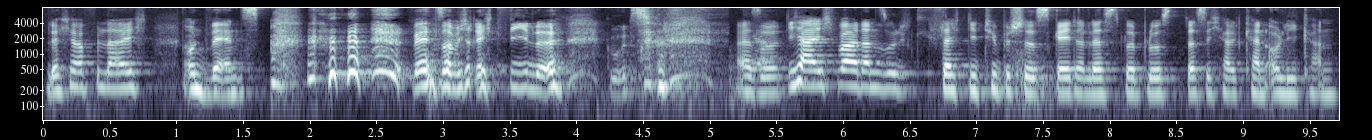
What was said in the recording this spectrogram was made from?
Löcher vielleicht. Und Vans. Vans habe ich recht viele. Gut. Also, ja. ja, ich war dann so vielleicht die typische Skater-Lesbe, bloß dass ich halt kein Olli kann.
